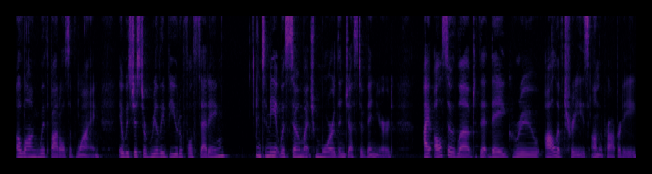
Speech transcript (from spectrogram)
along with bottles of wine. It was just a really beautiful setting and to me, it was so much more than just a vineyard. I also loved that they grew olive trees on the property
